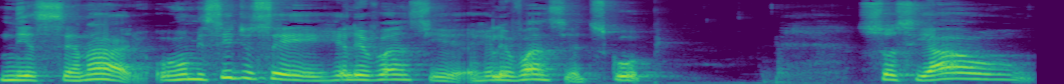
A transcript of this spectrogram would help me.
Nesse cenário, o homicídio ser relevância, relevância, desculpe, social,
